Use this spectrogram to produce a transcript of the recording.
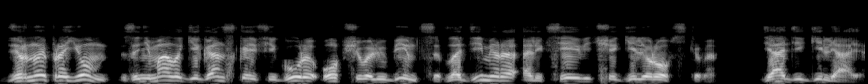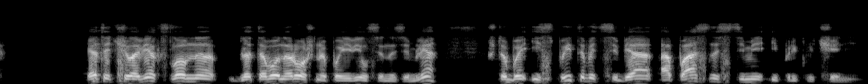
Дверной проем занимала гигантская фигура общего любимца Владимира Алексеевича Гелеровского, дяди Геляя. Этот человек словно для того нарочно появился на земле, чтобы испытывать себя опасностями и приключениями.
